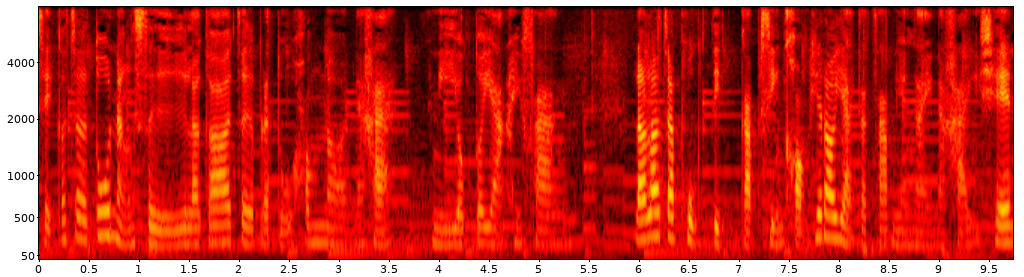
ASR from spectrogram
เสร็จก็เจอตู้หนังสือ แล้วก็เจอประตูห้องนอนนะคะ อันนี้ยกตัวอย่างให้ฟัง แล้วเราจะผูกติดกับสิ่งของที่เราอยากจะจำยังไงนะคะอย่างเช่น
